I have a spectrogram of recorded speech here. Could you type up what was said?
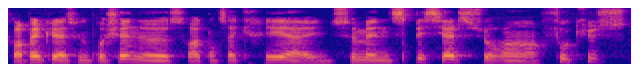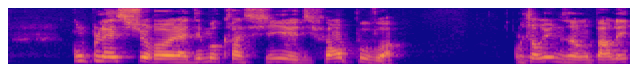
Je vous rappelle que la semaine prochaine euh, sera consacrée à une semaine spéciale sur un focus complet sur euh, la démocratie et les différents pouvoirs. Aujourd'hui, nous allons parler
